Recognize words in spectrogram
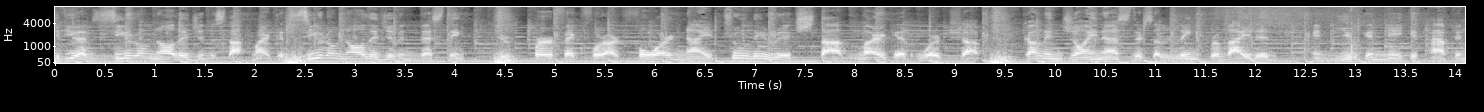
If you have zero knowledge in the stock market, zero knowledge of investing, you're perfect for our four night truly rich stock market workshop. Come and join us. There's a link provided and you can make it happen.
